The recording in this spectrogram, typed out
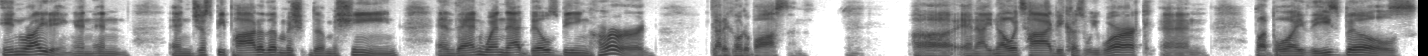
in writing and and and just be part of the mach- the machine. And then when that bill's being heard, got to go to Boston. Uh, and I know it's hard because we work and, but boy, these bills,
